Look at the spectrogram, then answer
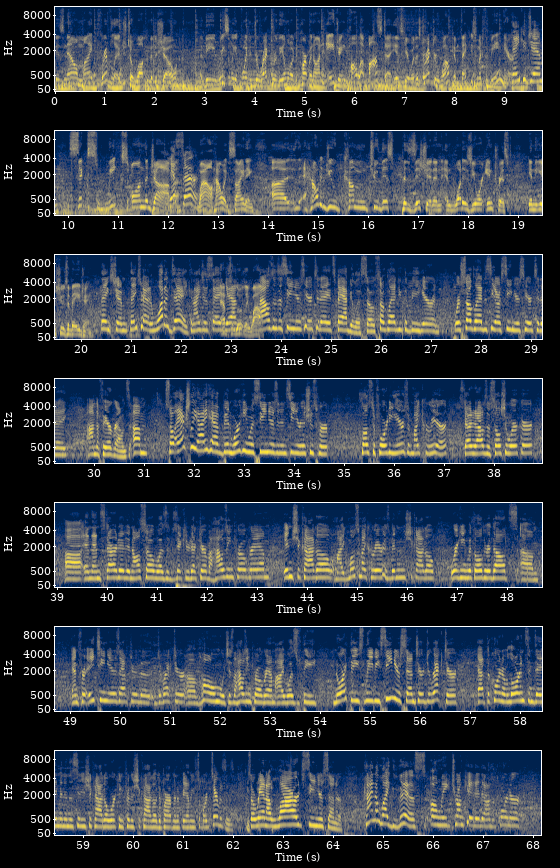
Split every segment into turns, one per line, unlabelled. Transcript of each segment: It is now my privilege to welcome to the show the recently appointed director of the Illinois Department on Aging, Paula Basta, is here with us. Director, welcome. Thank you so much for being here.
Thank you, Jim.
Six weeks on the job.
Yes, sir.
Wow, how exciting. Uh, how did you come to this position, and, and what is your interest in the issues of aging.
Thanks, Jim. Thanks for having. Me. What a day! Can I just say
Absolutely.
again?
Wow.
Thousands of seniors here today. It's fabulous. So so glad you could be here, and we're so glad to see our seniors here today on the fairgrounds. Um, so actually, I have been working with seniors and in senior issues for close to 40 years of my career. Started out as a social worker. Uh, and then started and also was executive director of a housing program in Chicago. My most of my career has been in Chicago, working with older adults. Um, and for 18 years after the director of Home, which is the housing program, I was the Northeast Levy Senior Center director at the corner of Lawrence and Damen in the city of Chicago, working for the Chicago Department of Family Support Services. So ran a large senior center, kind of like this, only truncated on the corner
